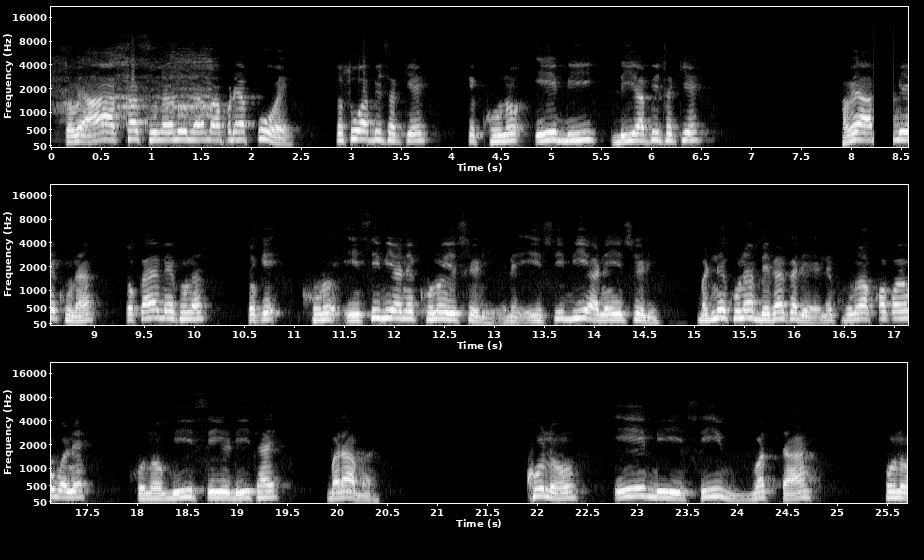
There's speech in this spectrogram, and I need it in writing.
તો હવે આ આખા ખૂણાનું નામ આપણે આપવું હોય, તો શું આપી શકીએ? કે ખૂણો એ બી ડી આપી શકીએ. હવે આ બે ખૂણા, તો કયા બે ખૂણા? તો કે ખૂણો એસીબી અને ખૂણો એસીડી એટલે એસીબી અને એસીડી બંને ખૂણા ભેગા કરીએ, એટલે ખૂણો આખો કયો બને? ખૂણો બી સી ડી થાય. બરાબર. ખૂણો એ બી સી વત્તા ખૂણો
